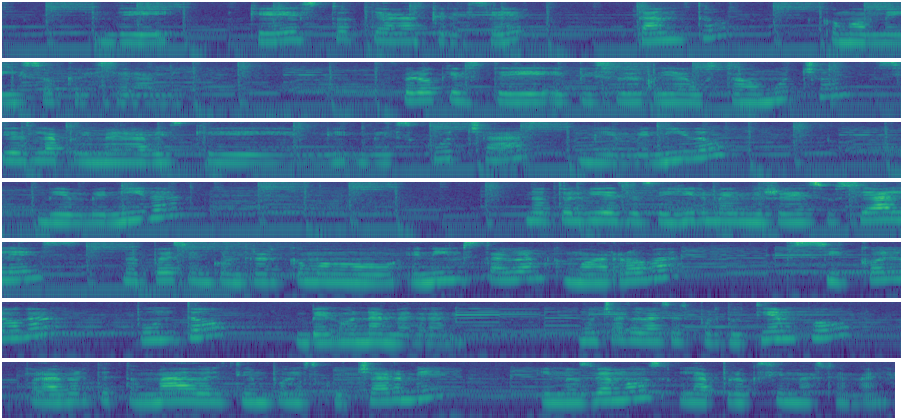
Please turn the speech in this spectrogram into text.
de que esto te haga crecer tanto como me hizo crecer a mí. Espero que este episodio te haya gustado mucho. Si es la primera vez que me, escuchas, bienvenido, bienvenida. No te olvides de seguirme en mis redes sociales. Me puedes encontrar como en Instagram como arroba psicóloga.begonamedrano. Muchas gracias por tu tiempo, por haberte tomado el tiempo de escucharme y nos vemos la próxima semana.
